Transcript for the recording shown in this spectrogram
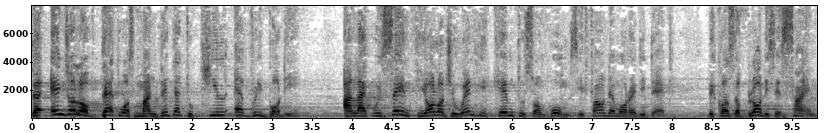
the angel of death was mandated to kill everybody and like we say in theology when he came to some homes he found them already dead. Because the blood is a sign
